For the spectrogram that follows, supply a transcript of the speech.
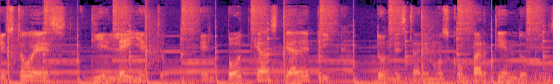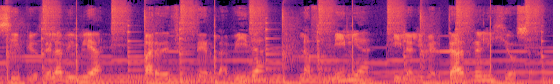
Esto es Dieleyeto, el podcast de ADEPRIC, donde estaremos compartiendo principios de la Biblia para defender la vida, la familia y la libertad religiosa.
